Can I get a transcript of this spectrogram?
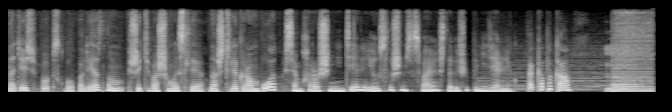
надеюсь, выпуск был полезным. Пишите ваши мысли в наш телеграм-бот. Всем хорошей недели и услышимся с вами в следующий понедельник. Пока-пока. Love.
